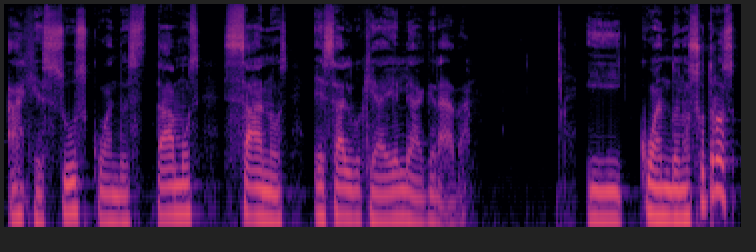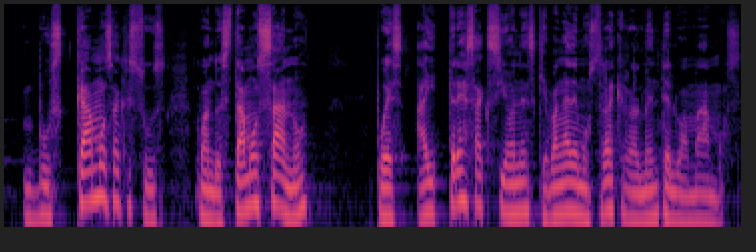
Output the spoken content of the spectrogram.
a Jesús cuando estamos sanos es algo que a Él le agrada. Y cuando nosotros buscamos a Jesús, cuando estamos sanos, pues hay tres acciones que van a demostrar que realmente lo amamos.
